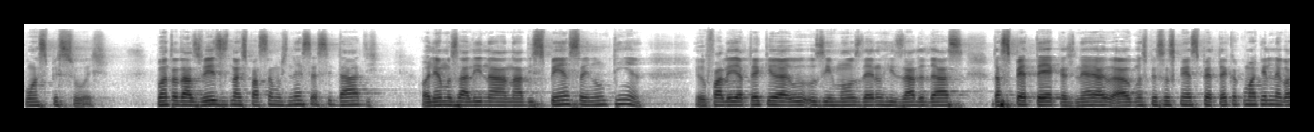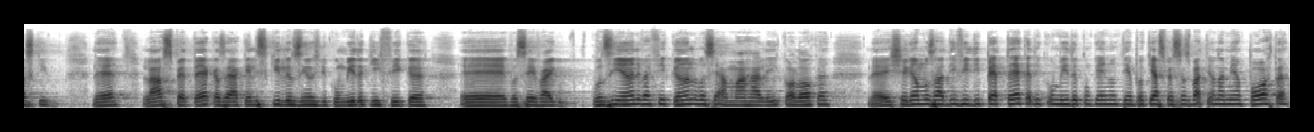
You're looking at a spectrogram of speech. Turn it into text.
com as pessoas. Quantas das vezes nós passamos necessidade, olhamos ali na, na dispensa e não tinha. Eu falei até que os irmãos deram risada das, das petecas, né? Algumas pessoas conhecem peteca como aquele negócio que, né? Lá as petecas é aqueles quilozinhos de comida que fica, é, você vai cozinhando e vai ficando, você amarra ali e coloca. Né? chegamos a dividir peteca de comida com quem não tinha, porque as pessoas batiam na minha porta,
